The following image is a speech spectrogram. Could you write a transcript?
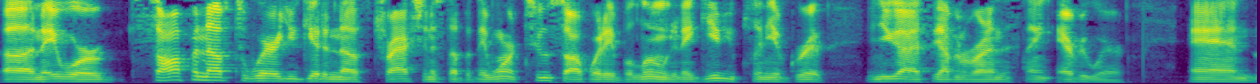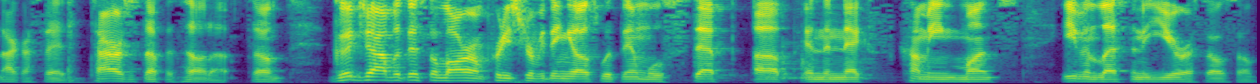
Uh, and they were soft enough to where you get enough traction and stuff, but they weren't too soft where they ballooned and they give you plenty of grip. And you guys see, I've been running this thing everywhere. And like I said, tires and stuff have held up. So good job with this Solara. I'm pretty sure everything else with them will step up in the next coming months, even less than a year or so. So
